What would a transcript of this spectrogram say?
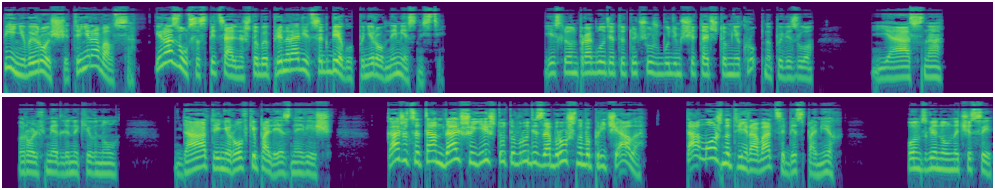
пиневой роще, тренировался и разулся специально, чтобы приноровиться к бегу по неровной местности. Если он проглотит эту чушь, будем считать, что мне крупно повезло. — Ясно. Рольф медленно кивнул. Да, тренировки — полезная вещь. Кажется, там дальше есть что-то вроде заброшенного причала. Там можно тренироваться без помех. Он взглянул на часы.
